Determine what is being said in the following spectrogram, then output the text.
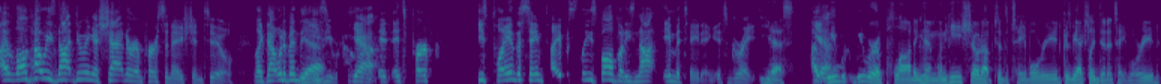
I love how he's not doing a Shatner impersonation too. Like that would have been the Yeah. easy route. Yeah. It, it's perfect. He's playing the same type of sleazeball, but he's not imitating. It's great. Yes. I- we were, we were applauding him when he showed up to the table read because we actually did a table read.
